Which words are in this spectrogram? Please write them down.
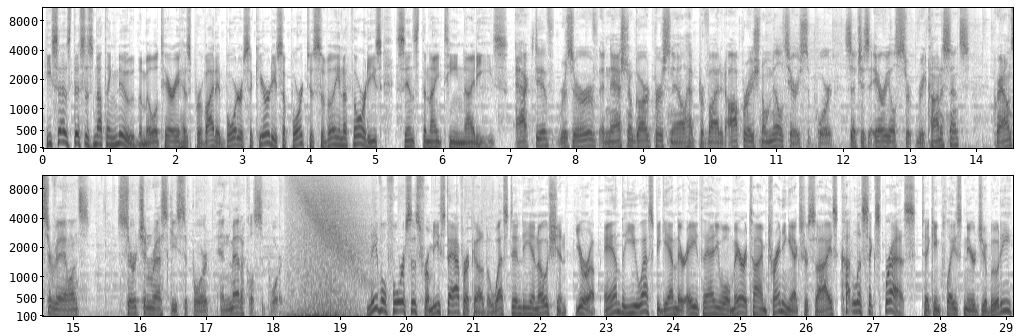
He says this is nothing new. The military has provided border security support to civilian authorities since the 1990s. Active, reserve, and National Guard personnel have provided operational military support, such as aerial reconnaissance, ground surveillance, search and rescue support, and medical support. Naval forces from East Africa, the West Indian Ocean, Europe, and the U.S. began their eighth annual maritime training exercise, Cutlass Express, taking place near Djibouti,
